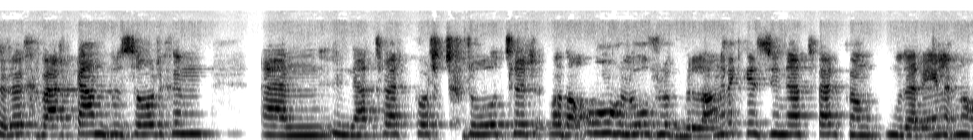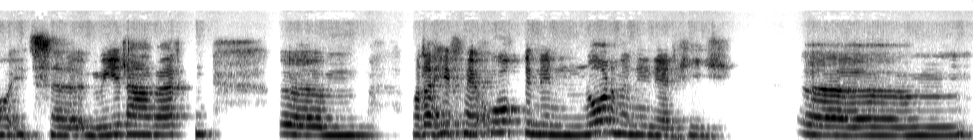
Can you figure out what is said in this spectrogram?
terug werk aan bezorgen. En uw netwerk wordt groter, wat dat ongelooflijk belangrijk is, uw netwerk. Want je moet daar eigenlijk nog iets eh, meer aan werken. Ehm, maar dat geeft mij ook een enorme energie. Ehm,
